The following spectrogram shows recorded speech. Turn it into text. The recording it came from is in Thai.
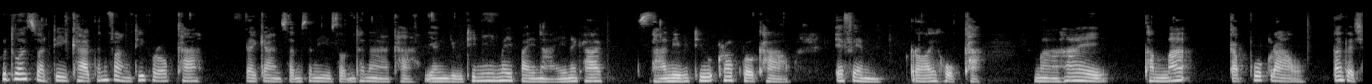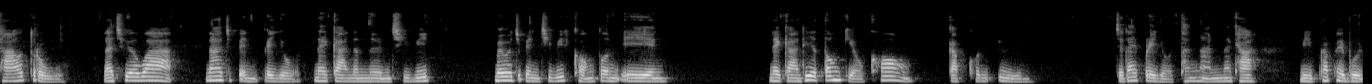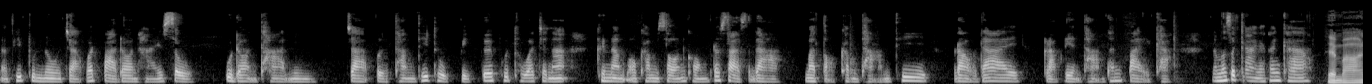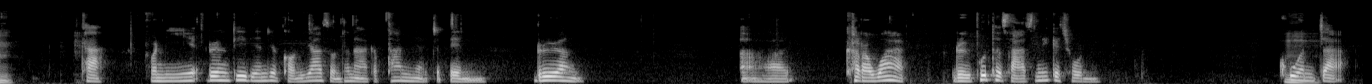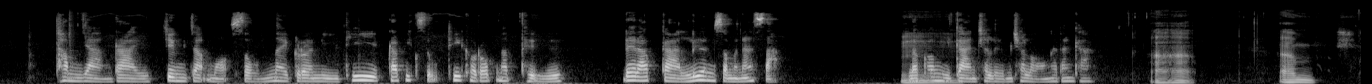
พุทธวสวัสดีค่ะ ท่านฟังที่เคารพค่ะ รายการสัมสนีสนทนาค่ะ ยังอยู่ที่นี่ไม่ไปไหนนะคะ สถานีวิทยุครอบครัวข่าว FM ร้อยหกค่ะ มาให้ธรรมะกับพวกเราตั้งแต่เช้าตรู่และเชื่อว่าน่าจะเป็นประโยชน์ในการดำเนินชีวิต ไม่ว่าจะเป็นชีวิตของตนเอง ในการที่จะต้องเกี่ยวข้องกับคนอื่น จะได้ประโยชน์ทั้งนั้นนะคะ มีพระภัยบุญอภิปุโนจากวัดป่าดอนหายโศก อุดรธานี จะเปิดธรรมที่ถูกปิดด้วยพุทธวจนะ คือนำเอาคำสอนของพระศาสดามาตอบคำถามที่เราได้กราบเรียนถามท่านไปค่ะนมัสการกับท่านคะเชิญบานค่ะ วันนี้เรื่องที่เรียนจะขออนุญาตสนทนากับท่านเนี่ยจะเป็นเรื่องคารวาสหรือพุทธศาสนิกชน ควรจะ ทำอย่างไรจึงจะเหมาะสมในกรณีที่พระภิกษุที่เคารพนับถือ ได้รับการเลื่อนสมณศักดิ์แล้วก็มีการเฉลิมฉลองกันทั้งค่ะอ่าฮะ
